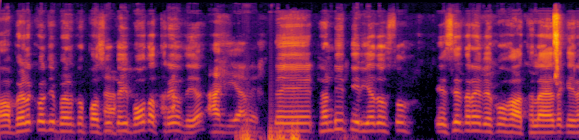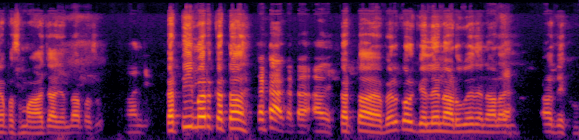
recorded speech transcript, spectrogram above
ਹਾਂ ਬਿਲਕੁਲ ਜੀ ਬਿਲਕੁਲ। ਪਸ਼ੂ। ਕਈ ਬਹੁਤ ਅਥਰੇ ਹੁੰਦੇ ਆ। ਹਾਂਜੀ ਆਵੇ। ਤੇ ਠੰਡੀ ਧੀਰੀਆ ਦੋਸਤੋ ਇਸੇ ਤਰ੍ਹਾਂ ਹੀ ਵੇਖੋ ਹੱਥ ਲਾਇਆ ਤੇ ਕਿਹਨਾਂ ਪਸਮਾ ਚ ਆ ਜਾਂਦਾ ਪਸ਼ੂ। ਹਾਂਜੀ। ਕੱਟੀ ਮਰ ਕੱਟਾ? ਕਟਾ ਕਟਾ ਆਵੇ। ਕੱਟਾ ਆ ਬਿਲਕੁਲ ਗਿੱਲੇ ਨਾੜੂਏ ਦੇ ਨਾਲ ਆ ਜੀ। ਆ ਦੇਖੋ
